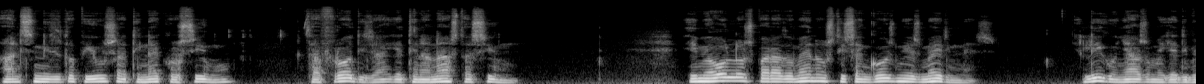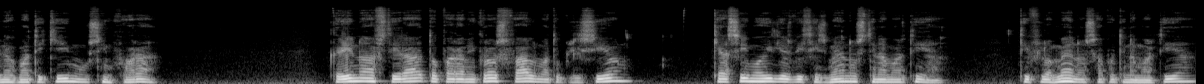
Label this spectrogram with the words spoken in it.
Αν συνειδητοποιούσα την έκρωσή μου, θα φρόντιζα για την Ανάστασή μου. Είμαι όλος παραδομένος στις εγκόσμιες μέρημνες. Λίγο νοιάζομαι για την πνευματική μου συμφορά. Κρίνω αυστηρά το παραμικρό σφάλμα του πλησίον και ας είμαι ο ίδιος βυθισμένος στην αμαρτία, τυφλωμένος από την αμαρτία,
